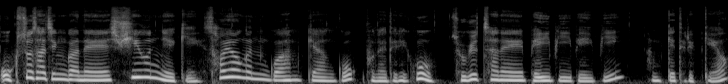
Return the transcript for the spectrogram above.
옥수사진관의 쉬운 얘기 서영은과 함께한 곡 보내드리고 조규찬의 Baby Baby 함께 들을게요.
